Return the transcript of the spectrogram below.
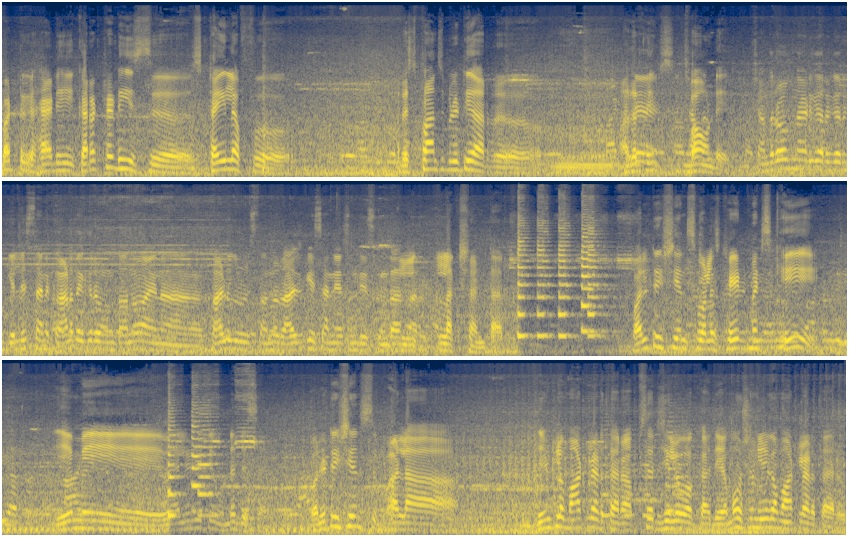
But had he corrected his style of responsibility or other things బాగుండేది చంద్రబాబు నాయుడు గారు గారు గెలిస్తే ఆయన కాళ్ళ దగ్గర ఉంటాను. ఆయన కాళ్ళు చూస్తాను రాజకీయ సన్యాసం తీసుకుంటా అన్నారు. లక్ష అంటారు. పాలిటీషియన్స్ వాళ్ళ స్టేట్మెంట్స్కి ఏమీ వ్యాలిడిటీ ఉండదు సార్. పొలిటీషియన్స్ వాళ్ళ దీంట్లో మాట్లాడతారు అప్సర్జీలో ఒక అది ఎమోషనల్గా మాట్లాడతారు.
